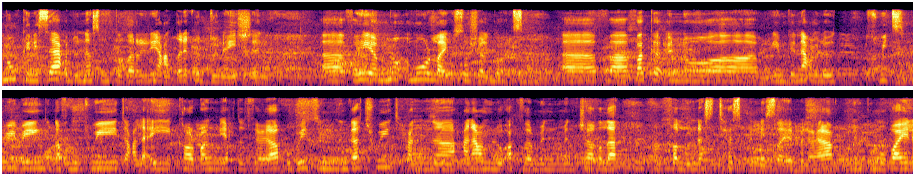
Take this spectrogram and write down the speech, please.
ممكن يساعدوا الناس المتضررين عن طريق ال donation. فهي more like social goods ففكر إنه يمكن نعملوا tweet scraping ناخذ tweet على أي كاربون يحدث في العراق و based on the tweet حن حنعملوا أكثر من من شغلة نخلوا الناس تحس باللي صاير بالعراق. يمكن موبايل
